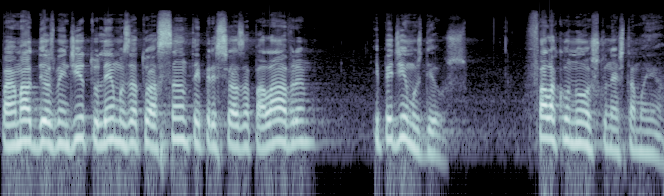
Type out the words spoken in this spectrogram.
Pai amado Deus bendito, lemos a tua santa e preciosa palavra e pedimos, Deus, fala conosco nesta manhã.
